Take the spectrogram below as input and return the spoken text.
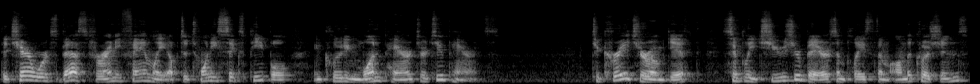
The chair works best for any family up to 26 people, including one parent or two parents. To create your own gift, Simply choose your bears and place them on the cushions,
